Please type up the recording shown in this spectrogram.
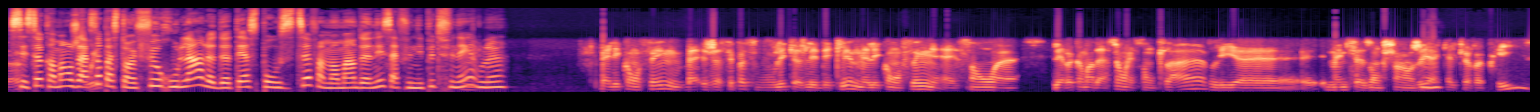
c'est ça. Comment on gère Oui. ça? Parce que c'est un feu roulant là, de tests positifs. À un moment donné, ça finit plus de finir. Là. Ben, les consignes, ben, je ne sais pas si vous voulez que je les décline, mais les consignes, elles sont, euh, les recommandations, elles sont claires. Les, euh, même si elles ont changé à quelques reprises,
